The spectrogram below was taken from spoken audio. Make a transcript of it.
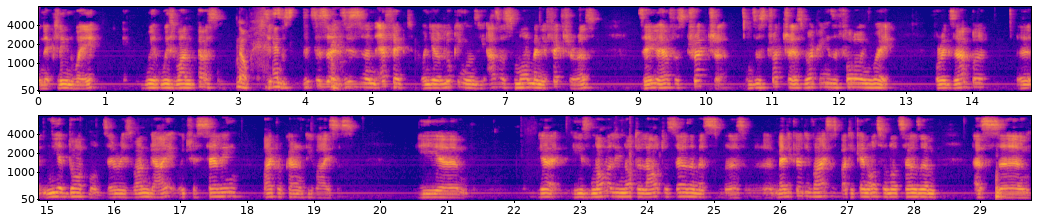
in a clean way with, with one person. No, This, and is, this, is a, this is an effect when you're looking on the other small manufacturers. There you have a structure, and the structure is working in the following way. For example, uh, near Dortmund, there is one guy which is selling microcurrent devices. He, um, yeah, he's normally not allowed to sell them as, as uh, medical devices, but he can also not sell them as um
